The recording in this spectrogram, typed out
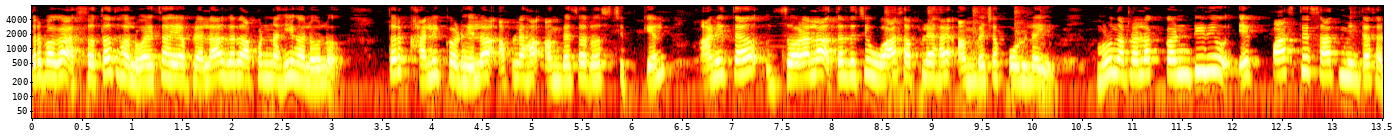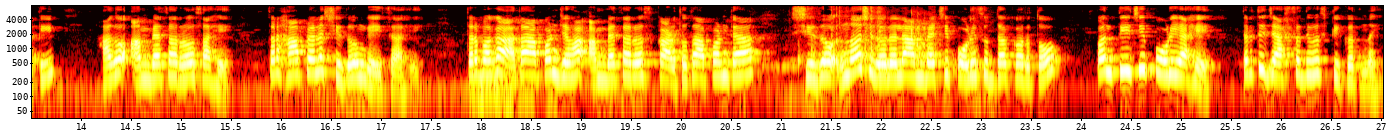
तर बघा सतत हलवायचं आहे आपल्याला. जर आपण नाही हलवलं तर खाली कढईला आपला हा आंब्याचा रस चिपकेल आणि त्या जळाला तर त्याची वास आपल्या ह्या आंब्याच्या पोळीला येईल. म्हणून आपल्याला कंटिन्यू एक पाच ते सात मिनटासाठी हा जो आंब्याचा रस आहे तर हा आपल्याला शिजवून घ्यायचा आहे. तर बघा आता आपण जेव्हा आंब्याचा रस काढतो तर आपण त्या शिजव न शिजवलेल्या आंब्याची पोळीसुद्धा करतो पण ती जी पोळी आहे तर ती जास्त दिवस टिकत नाही.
